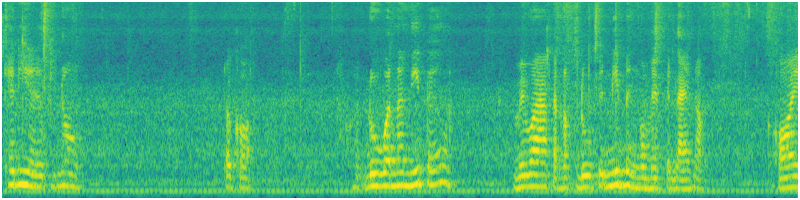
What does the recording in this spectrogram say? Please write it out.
แค่นี้เลยพี่น้องแล้วก็ ดูวันละนิดเด้อไม่ว่ากันหรอกดูเป็นนิดหนึ่งก็ไม่เป็นไรหรอกขอให้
